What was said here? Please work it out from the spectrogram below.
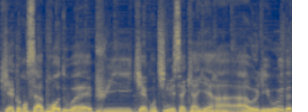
qui a commencé à Broadway, puis qui a continué sa carrière à, à Hollywood.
